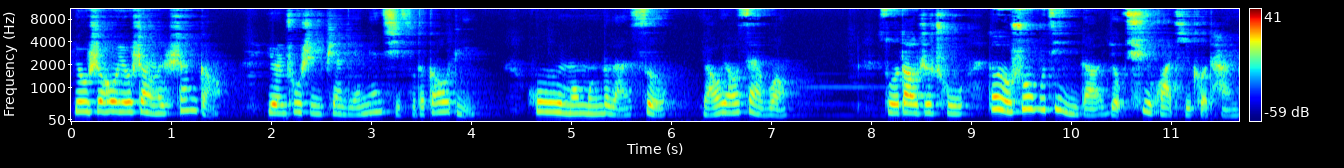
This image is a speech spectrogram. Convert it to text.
有时候又上了山岗，远处是一片连绵起伏的高地，雾蒙蒙的蓝色，遥遥在望，所到之处都有说不尽的有趣话题可谈。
